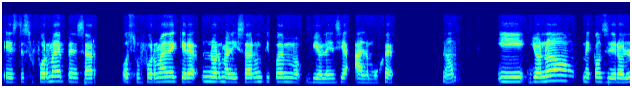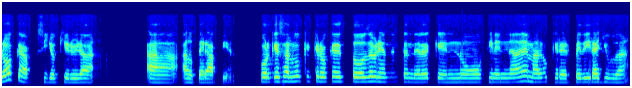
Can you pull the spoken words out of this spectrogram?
este, su forma de pensar o su forma de querer normalizar un tipo de violencia a la mujer, ¿no? Y yo no me considero loca si yo quiero ir a, a, terapia, porque es algo que creo que todos deberían entender de que no tiene nada de malo querer pedir ayuda,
